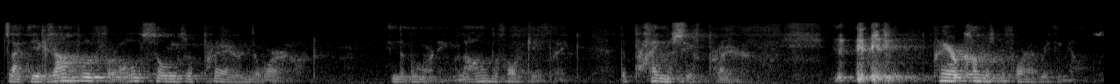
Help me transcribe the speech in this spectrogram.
It's like the example for all souls of prayer in the world. In the morning, long before daybreak, the primacy of prayer. prayer comes before everything else.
